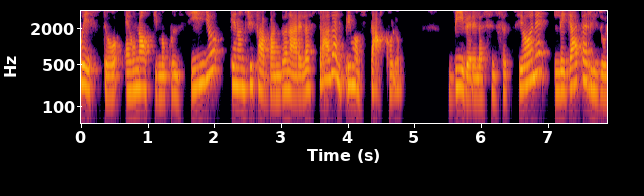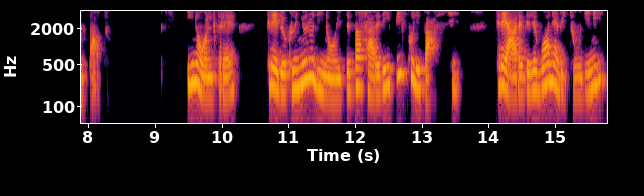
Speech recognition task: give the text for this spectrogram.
Questo è un ottimo consiglio che non ci fa abbandonare la strada al primo ostacolo. Vivere la sensazione legata al risultato. Inoltre, credo che ognuno di noi debba fare dei piccoli passi, creare delle buone abitudini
